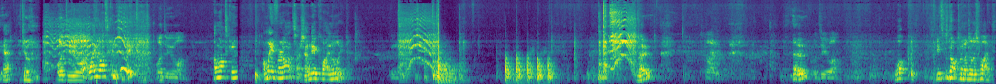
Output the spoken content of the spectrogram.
Yeah, what do you want? What do you want? Why are you asking me? What do you want? I'm asking. I'm waiting for an answer. Actually, I'm getting quite annoyed. No. Charlie, No. what do you want? What? You just knocked on my door twice.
